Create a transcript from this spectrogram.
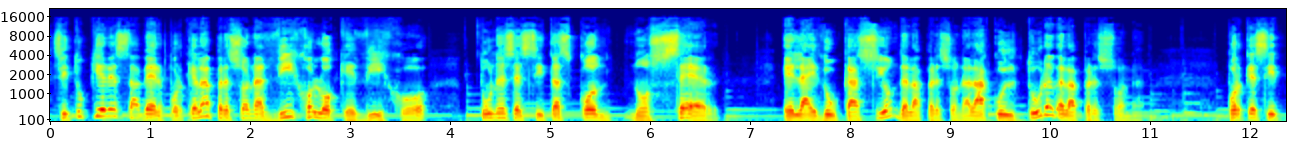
Si tú quieres saber por qué la persona dijo lo que dijo, tú necesitas conocer la educación de la persona, la cultura de la persona. Porque si,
